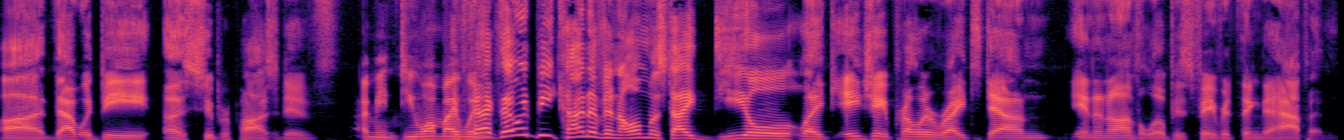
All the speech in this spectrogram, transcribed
Uh, that would be a super positive. I mean, do you want my in win? fact, that would be kind of an almost ideal, like AJ Preller writes down in an envelope his favorite thing to happen.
